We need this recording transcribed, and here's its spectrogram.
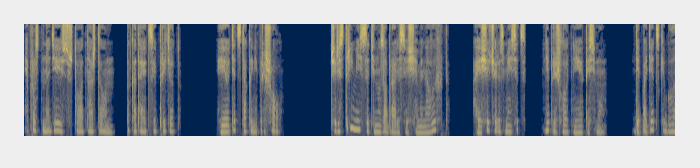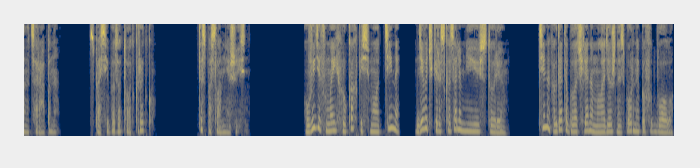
Я просто надеюсь, что однажды он догадается и придет. Ее отец так и не пришел. Через три месяца Тину забрали с вещами на выход, а еще через месяц мне пришло от нее письмо, где по-детски было нацарапано «Спасибо за ту открытку. Ты спасла мне жизнь». Увидев в моих руках письмо от Тины, девочки рассказали мне ее историю. Тина когда-то была членом молодежной сборной по футболу,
